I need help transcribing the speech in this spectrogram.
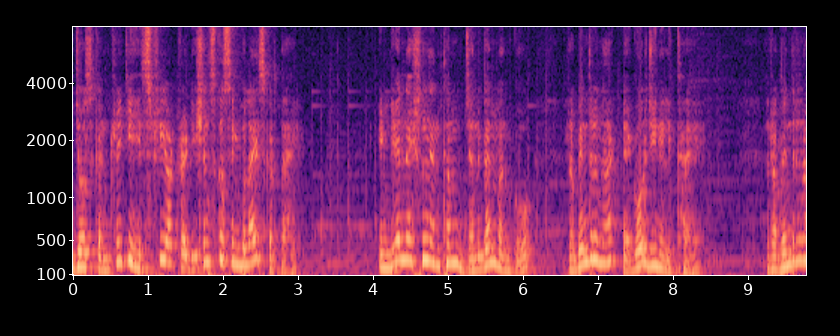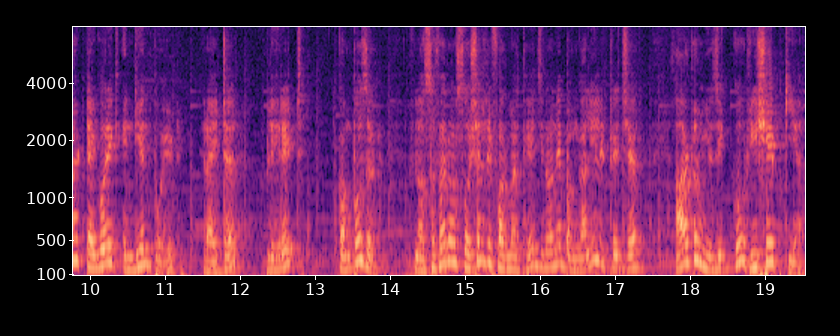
जो उस कंट्री की हिस्ट्री और ट्रेडिशंस को सिंबलाइज करता है। इंडियन नेशनल एंथम जनगण मन को रविंद्रनाथ टैगोर जी ने लिखा है। रविंद्रनाथ टैगोर एक Indian poet writer playwright composer philosopher और सोशल रिफॉर्मर थे जिन्होंने बंगाली लिटरेचर, आर्ट और म्यूज़िक को रीशेप किया।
